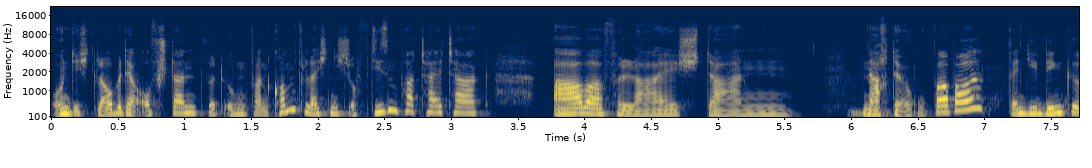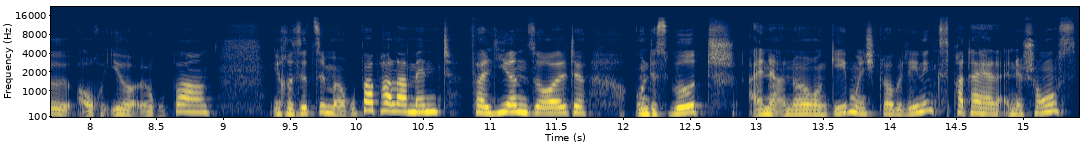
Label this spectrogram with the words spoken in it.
Und ich glaube, der Aufstand wird irgendwann kommen, vielleicht nicht auf diesem Parteitag, aber vielleicht dann nach der Europawahl, wenn die Linke auch ihr Europa, ihre Sitze im Europaparlament verlieren sollte. Und es wird eine Erneuerung geben. Und ich glaube, die Linkspartei hat eine Chance,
